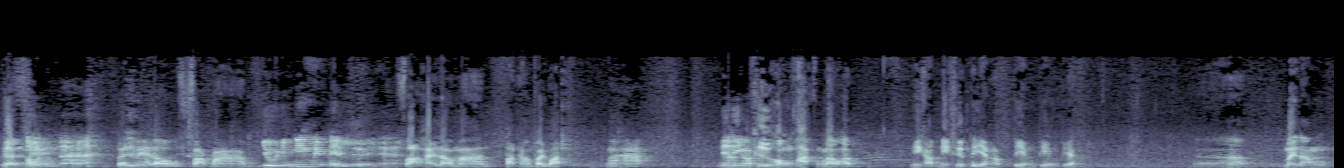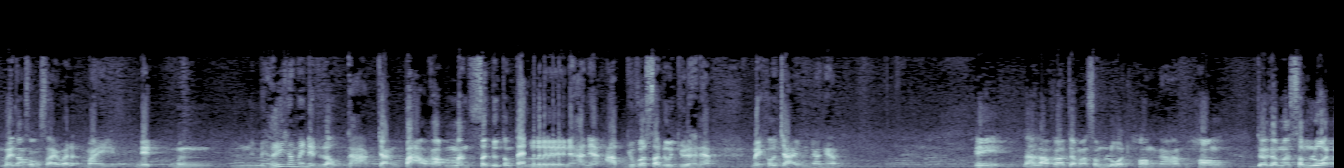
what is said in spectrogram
เพื่อนซแม่นนะฮะ เพื่อนแม่เราฝากมาครับ อยู่นิ่งๆไม่เป็นเลยนะฮะ ฝากให้เรามาตัดหางไปวัดนะฮะนี่นี่ก็คือห้องพักของเราครับ นี่ครับนี่คือเตียงครับเตียงเตียงเตียงอ่าไม่ต้องไม่ต้องสงสัยว่าทำไมเน็ตมึงเฮ้ยทำไมเน็ตเรากากจังเปล่าครับ มันสะดุดตั้งแต่เลยนะฮะเนี่ยอัดอยู่ก็สะดุดอยู่นะเนี่ยไม่เข้าใจเหมือนกันครับ นี่แล้วเราก็จะมาสำรวจห้องน้ำห้องเราจะมาสำรวจ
